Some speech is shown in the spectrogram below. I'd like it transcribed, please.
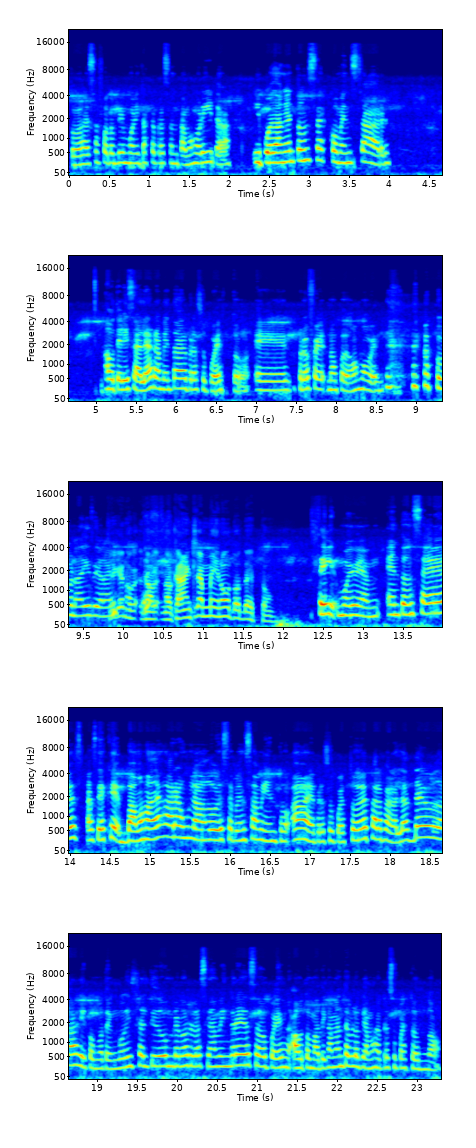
todas esas fotos bien bonitas que presentamos ahorita, y puedan entonces comenzar a utilizar la herramienta de presupuesto. Eh, profe, nos podemos mover. Una adicional. Sí, que nos, nos, quedan tres minutos de esto. Sí, muy bien. Entonces, así es que vamos a dejar a un lado ese pensamiento, ah, el presupuesto es para pagar las deudas y como tengo incertidumbre con relación a mi ingreso, pues automáticamente bloqueamos el presupuesto. No,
